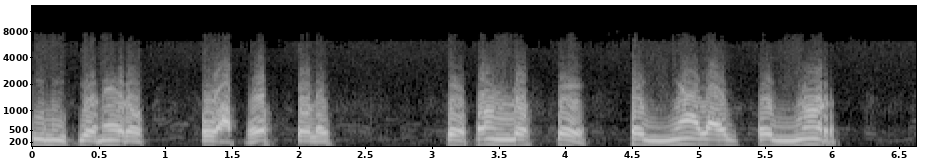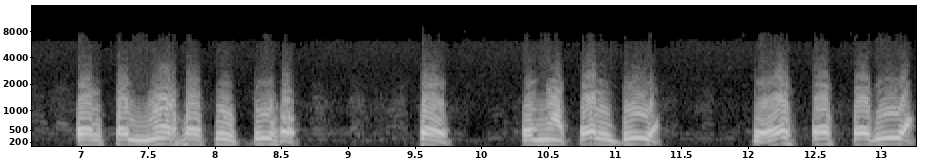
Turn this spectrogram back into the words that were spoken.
y misioneros o apóstoles, que son los que señala el Señor. El Señor Jesús dijo que en aquel día, que es este día,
